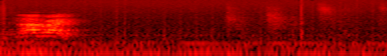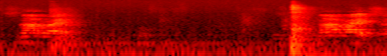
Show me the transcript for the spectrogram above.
It's not right. It's not right. It's not right, son.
